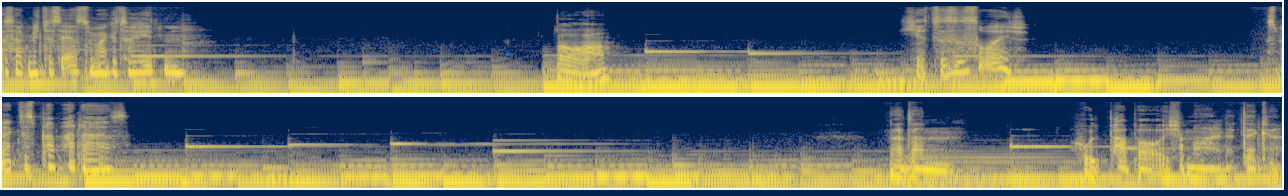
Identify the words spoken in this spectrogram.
Es hat mich das erste Mal getreten. Laura? Jetzt ist es ruhig. Es merkt, dass Papa da ist. Na dann holt Papa euch mal eine Decke.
